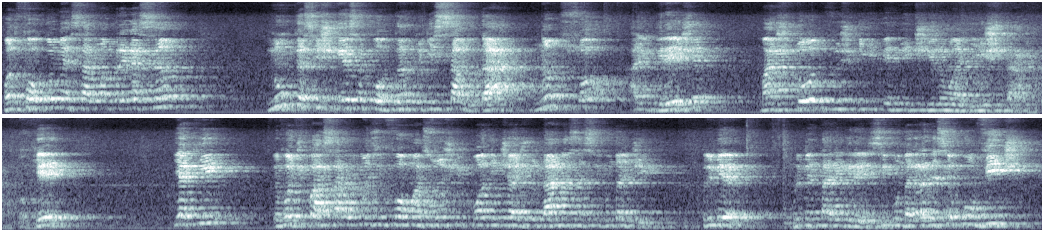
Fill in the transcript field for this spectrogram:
Quando for começar uma pregação, nunca se esqueça, portanto, de saudar não só a igreja, mas todos os que lhe permitiram ali estar, ok? E aqui eu vou te passar algumas informações que podem te ajudar nessa segunda dica. Primeiro, cumprimentar a igreja. Segundo, agradecer o convite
